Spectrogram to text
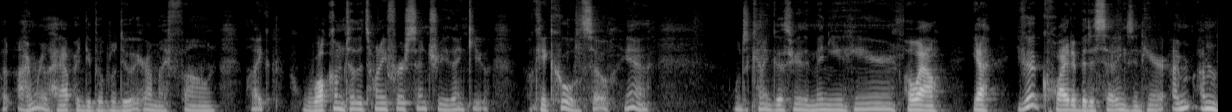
But I'm real happy to be able to do it here on my phone. Like, welcome to the 21st century. Thank you. Okay, cool. So, yeah, we'll just kind of go through the menu here. Oh, wow. Yeah, you've got quite a bit of settings in here. I'm, I'm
